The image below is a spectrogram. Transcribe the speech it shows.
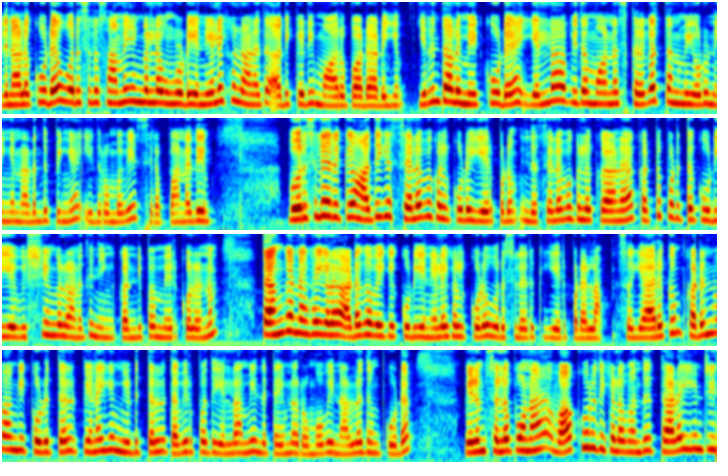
இதனால கூட ஒரு சில சமயங்களில் உங்களுடைய நிலைகளானது அடிக்கடி மாறுபாடு அடையும். இருந்தாலுமே கூட எல்லா விதமான ஸ்கிரகத்தன்மையோடு நீங்கள் நடந்துப்பீங்க. இது ரொம்பவே சிறப்பானது. ஒரு சிலருக்கு அதிக செலவுகள் கூட ஏற்படும். இந்த செலவுகளுக்கான கட்டுப்படுத்தக்கூடிய விஷயங்களானது நீங்கள் கண்டிப்பாக மேற்கொள்ளணும். தங்க நகைகளை அடக வைக்கக்கூடிய நிலைகள் கூட ஒரு சிலருக்கு ஏற்படலாம். ஸோ யாருக்கும் கடன் வாங்கி கொடுத்தல் பிணையும் இடுத்தல் தவிர்ப்பது எல்லாமே இந்த டைமில் ரொம்பவே நல்லதும் கூட. மேலும் சொல்லப்போனால் வாக்குறுதிகளை வந்து தடையின்றி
